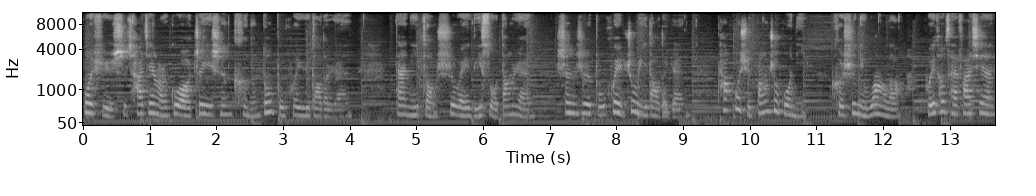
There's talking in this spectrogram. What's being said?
或许是擦肩而过这一生可能都不会遇到的人，但你总视为理所当然，甚至不会注意到的人，他或许帮助过你，可是你忘了，回头才发现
